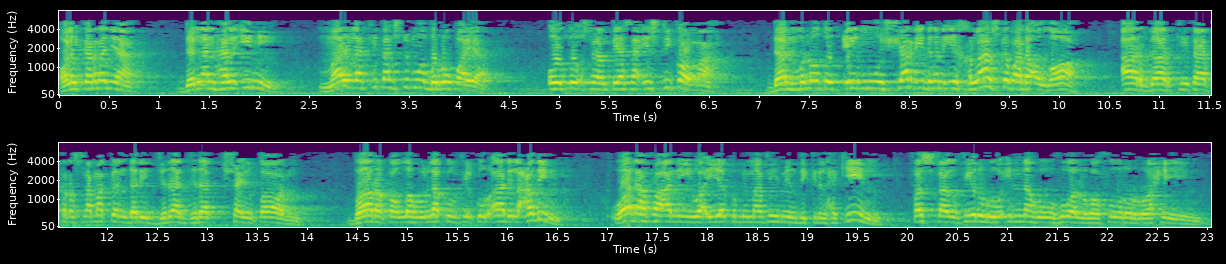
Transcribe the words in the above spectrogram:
Oleh karenanya, dengan hal ini, marilah kita semua berupaya untuk senantiasa istiqomah dan menuntut ilmu syar'i dengan ikhlas kepada Allah agar kita terselamatkan dari jerat-jerat syaitan. Barakallahu lakum fil Qur'anil azim ونفعني وإياكم بما فيه من ذكر الحكيم. فاستغفره إنه هو الغفور الرحيم.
